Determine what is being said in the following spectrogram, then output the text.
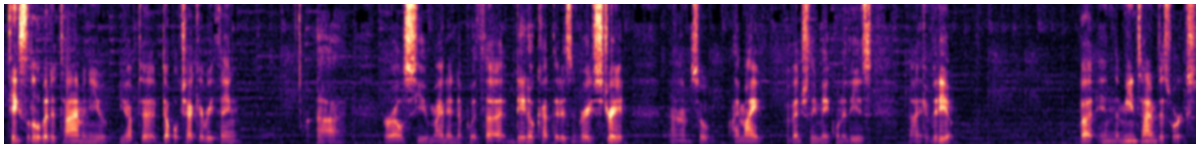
It takes a little bit of time and you, you have to double check everything uh, or else you might end up with a dado cut that isn't very straight. Um, so I might eventually make one of these uh, like a video. But in the meantime, this works.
